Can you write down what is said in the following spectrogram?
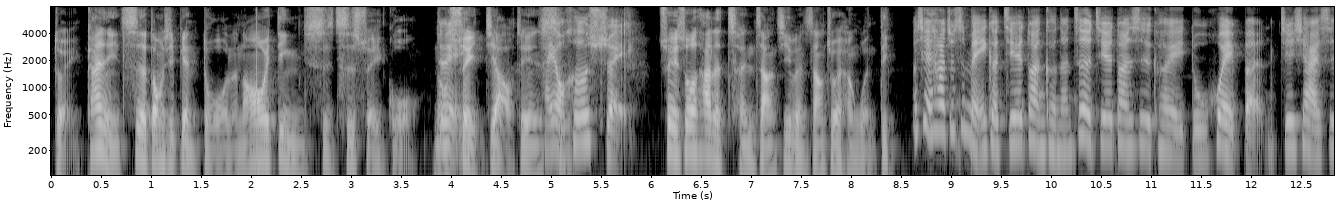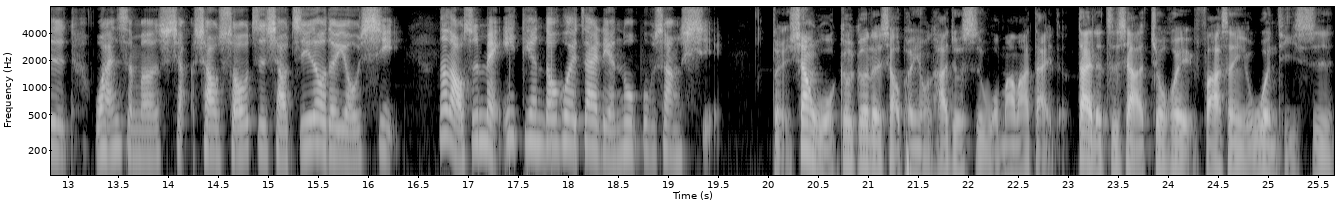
对，开始你吃的东西变多了，然后会定时吃水果，然后睡觉这件事，还有喝水。所以说他的成长基本上就会很稳定。而且他就是每一个阶段，可能这个阶段是可以读绘本，接下来是玩什么小小手指、小肌肉的游戏。那老师每一天都会在联络簿上写。对，像我哥哥的小朋友，他就是我妈妈带的，带了之下就会发生一个问题，是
